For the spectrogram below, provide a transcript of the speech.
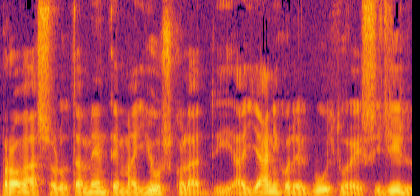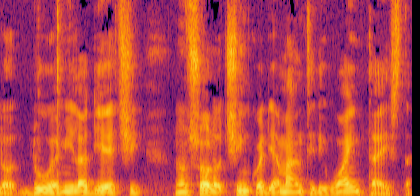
prova assolutamente maiuscola di Aianico del Vulture e Sigillo 2010 non solo 5 diamanti di Wine Taste,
